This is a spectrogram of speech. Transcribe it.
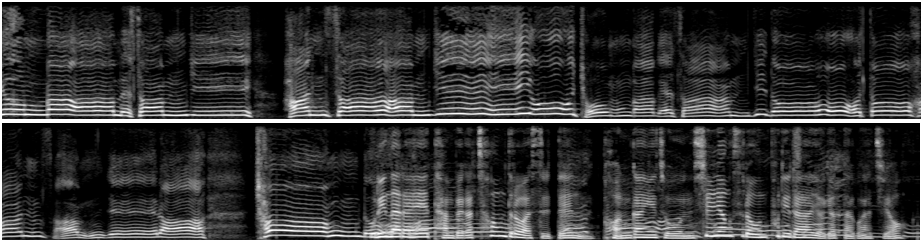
영감의 삼지 한삼지요 종각의 삼지도 또 한삼지라 우리나라에 담배가 처음 들어왔을 땐 건강에 좋은 신령스러운 풀이라 여겼다고 하지요.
